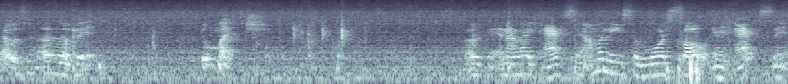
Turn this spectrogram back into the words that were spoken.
That was a little bit too much. Okay, and I like accent. I'm gonna need some more salt and accent.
